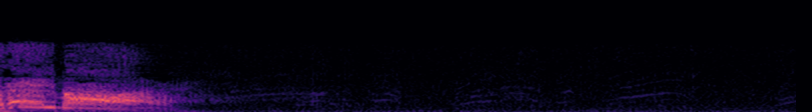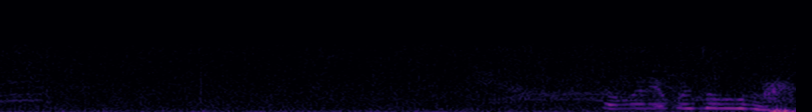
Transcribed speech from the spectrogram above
Tamar. And when it was over,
